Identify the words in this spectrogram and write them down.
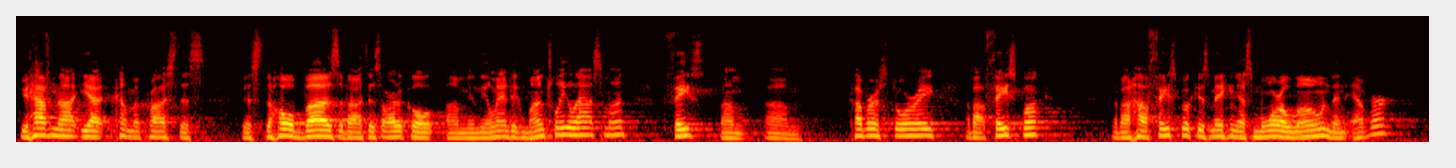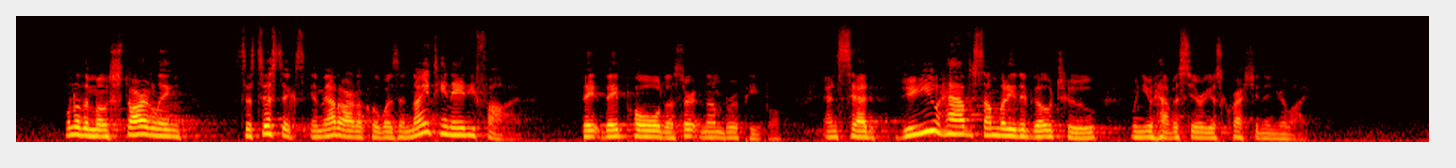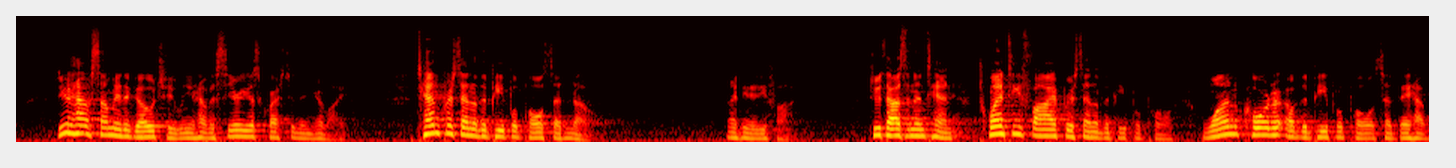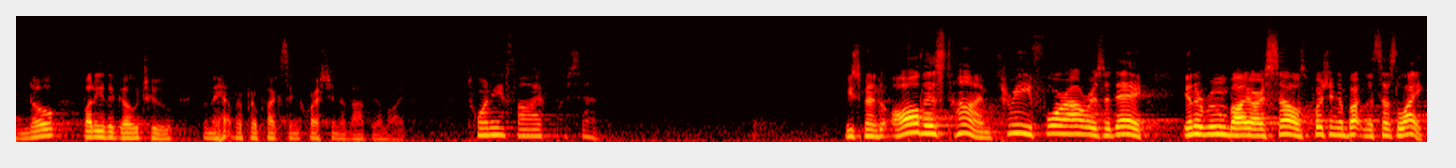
If you have not yet come across this, this the whole buzz about this article um, in the Atlantic Monthly last month, face, um, um, cover story about Facebook, about how Facebook is making us more alone than ever. One of the most startling statistics in that article was in 1985, they, they polled a certain number of people and said, Do you have somebody to go to when you have a serious question in your life? Do you have somebody to go to when you have a serious question in your life? 10% of the people polled said no. 1985. 2010, 25% of the people polled. One quarter of the people polled said they have nobody to go to when they have a perplexing question about their life. 25%. We spend all this time, three, four hours a day, in a room by ourselves, pushing a button that says like.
